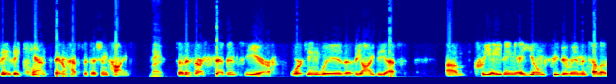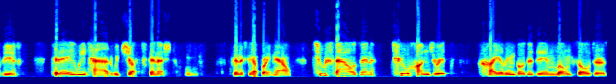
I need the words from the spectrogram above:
they, they can't, they don't have sufficient time. Right. So this is our seventh year working with the IDF, um, creating a Yom Sidurim in Tel Aviv. Today we had, we just finished, finishing up right now, 2,200 Chayalim Bodedim, lone soldiers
